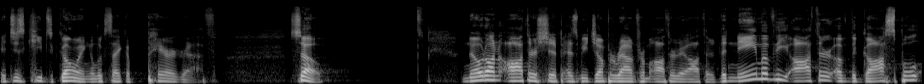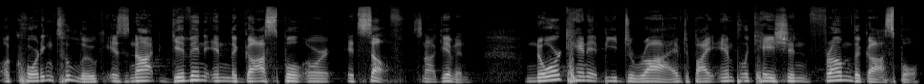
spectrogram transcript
it just keeps going. It looks like a paragraph. So Note on authorship as we jump around from author to author. The name of the author of the gospel, according to Luke, is not given in the gospel or itself. It's not given. Nor can it be derived by implication from the gospel.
